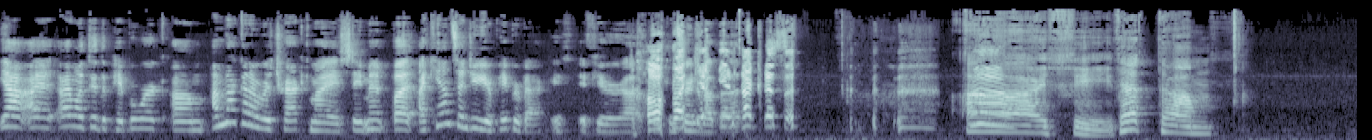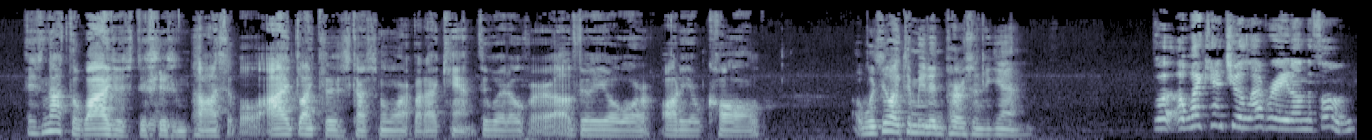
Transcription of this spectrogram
Yeah, I, I went through the paperwork. Um, I'm not going to retract my statement, but I can send you your paperback if, if you're, uh, if Oh you're my concerned god, about you're that. not gonna say. I see. That, um, is not the wisest decision possible. I'd like to discuss more, but I can't do it over a video or audio call. Would you like to meet in person again? Well, uh, why can't you elaborate on the phone?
